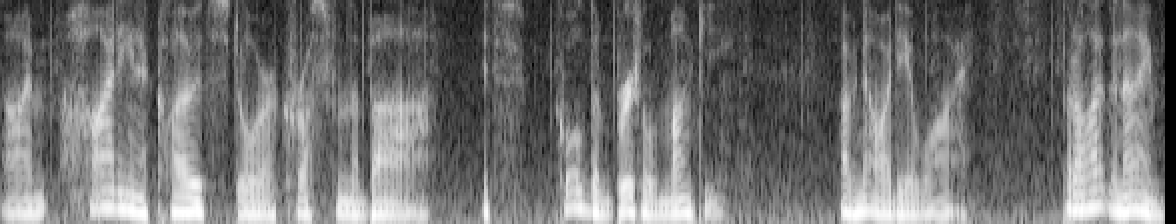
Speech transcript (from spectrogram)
I'm hiding in a clothes store across from the bar. It's called the Brittle Monkey. I've no idea why, but I like the name.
